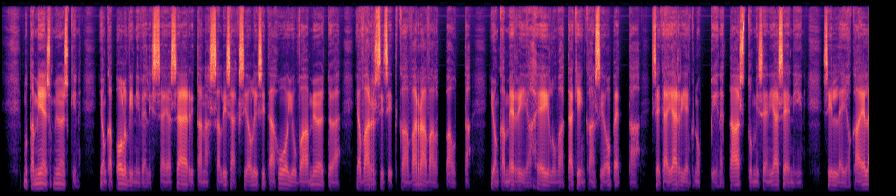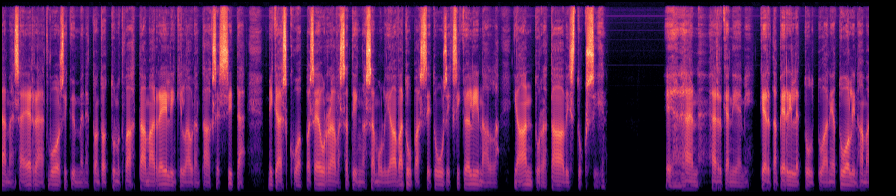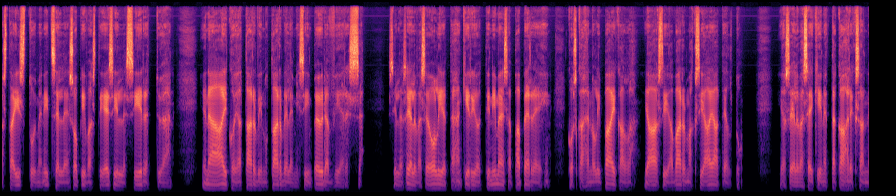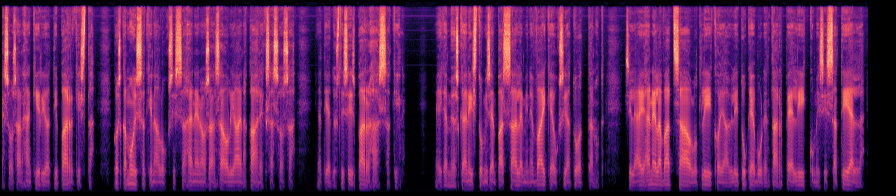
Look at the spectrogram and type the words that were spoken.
mutta mies myöskin, jonka polvinivelissä ja sääritanassa lisäksi oli sitä huojuvaa myötöä ja varsisitkaa varavalppautta, jonka meri ja heiluva täkin kansi opettaa sekä järjenknuppiin että astumisen jäseniin, sille joka elämänsä eräät vuosikymmenet on tottunut vahtaamaan reilinkilaudan taakse sitä, mikä skuoppa seuraavassa tingassa muljaa vatupassit uusiksi kölinalla ja antura taavistuksiin. Eihän hän, Härkäniemi, kerta perille tultuaan ja tuolinhamasta istuimen itselleen sopivasti esille siirrettyään, enää aikoja tarvinnut arvelemisiin pöydän vieressä, sillä selvä se oli, että hän kirjoitti nimensä papereihin, koska hän oli paikalla ja asia varmaksi ajateltu. Ja selvä sekin, että kahdeksannesosan hän kirjoitti parkista, koska muissakin aluksissa hänen osansa oli aina kahdeksasosa, ja tietysti siis parhaassakin. Eikä myöskään istumisen passaileminen vaikeuksia tuottanut, sillä ei hänellä vatsaa ollut liikoja yli tukevuuden tarpeen liikkumisissa tiellä,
